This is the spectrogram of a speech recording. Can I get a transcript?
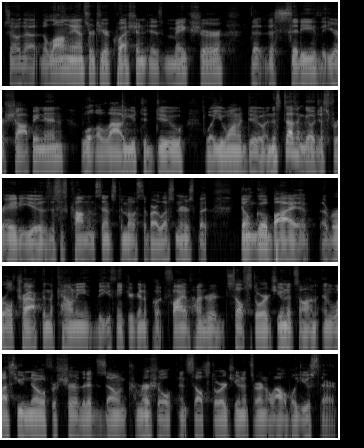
So the the long answer to your question is make sure that the city that you're shopping in will allow you to do what you want to do. And this doesn't go just for ADUs. This is common sense to most of our listeners, but don't go buy a, a rural tract in the county that you think you're going to put 500 self-storage units on unless you know for sure that it's zoned commercial and self-storage units are an allowable use there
